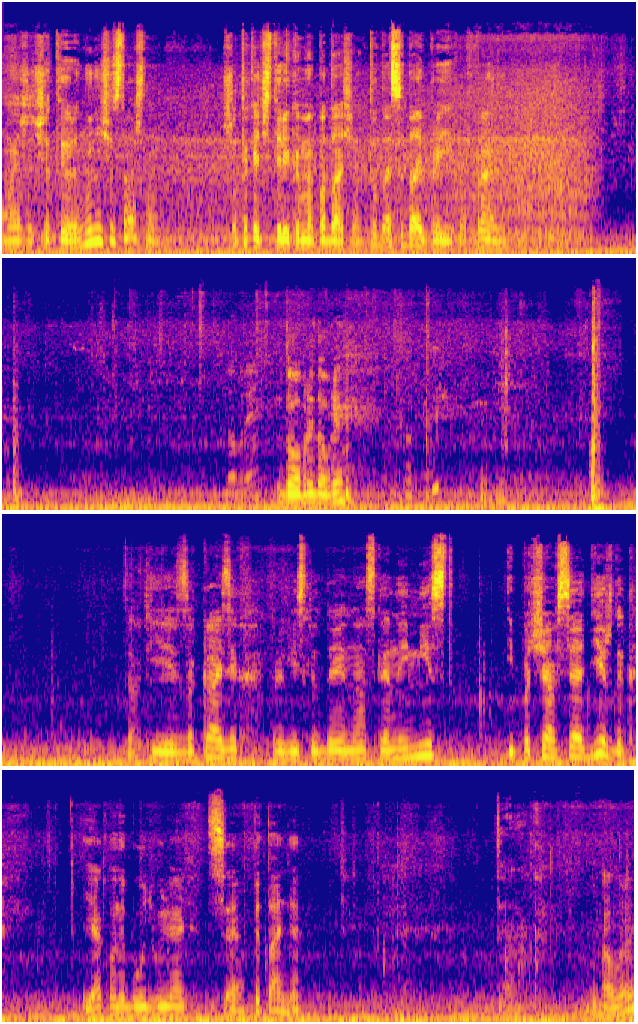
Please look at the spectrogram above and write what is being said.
Майже 4. Ну нічого страшного. Що таке 4 км подача? Туди-сюди і приїхав, правильно? Добрый? Добрий, добрий. Так, є заказик, привіз людей на скляний міст і почався діждик. Як вони будуть гуляти? Це питання. Так. Але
